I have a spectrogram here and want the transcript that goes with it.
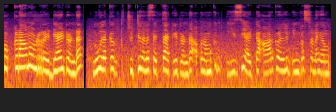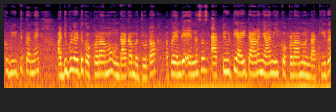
കൊക്കടാമ ഇവിടെ റെഡി ആയിട്ടുണ്ട്. നൂലൊക്കെ ചുറ്റി നല്ല സെറ്റ് ആക്കിയിട്ടുണ്ട്. അപ്പൊ നമുക്ക് ഈസി ആയിട്ട് ആർക്ക് വേണമെങ്കിലും ഇൻട്രസ്റ്റ് ഉണ്ടെങ്കിൽ നമുക്ക് വീട്ടിൽ തന്നെ അടിപൊളിയായിട്ട് കൊക്കടാമ ഉണ്ടാക്കാൻ പറ്റൂട്ടോ. കേട്ടോ എന്റെ എൻ ആക്ടിവിറ്റി ആയിട്ടാണ് ഞാൻ ഈ കൊക്കടാമ ഉണ്ടാക്കിയത്.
